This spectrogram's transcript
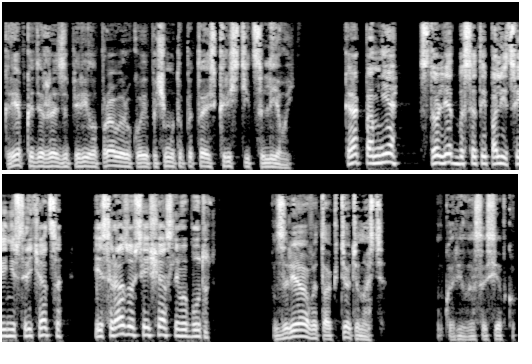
крепко держась за перила правой рукой и почему-то пытаясь креститься левой. «Как по мне, сто лет бы с этой полицией не встречаться, и сразу все счастливы будут». «Зря вы так, тетя Настя», — укорила я соседку.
